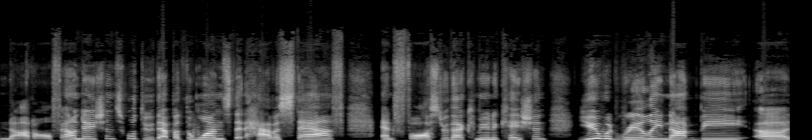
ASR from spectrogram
not all foundations will do that, but the ones that have a staff and foster that communication, you would really not be uh,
